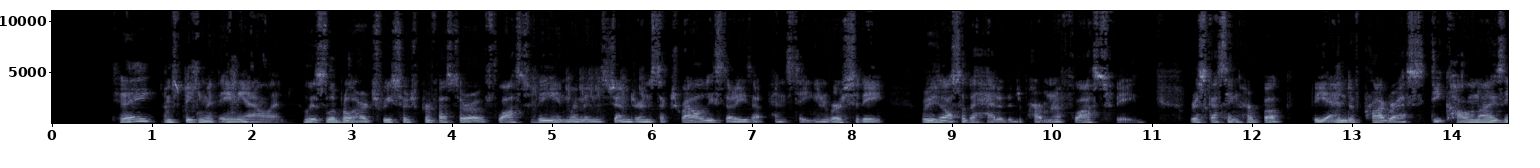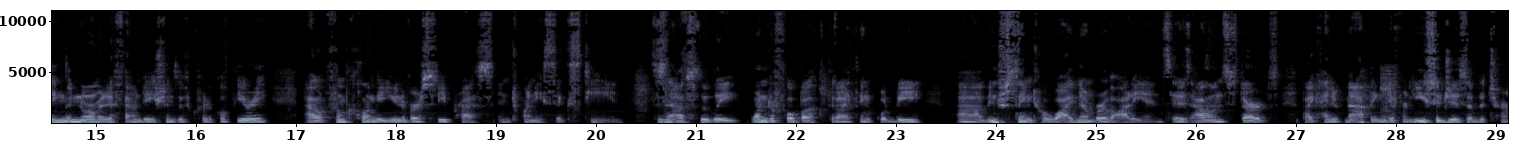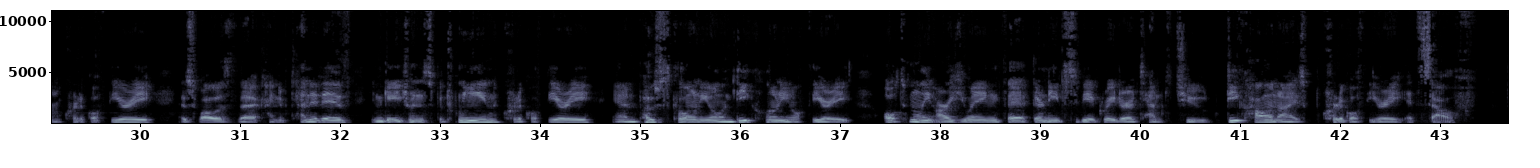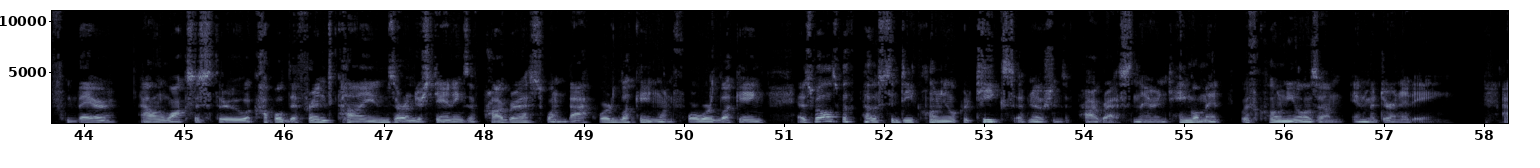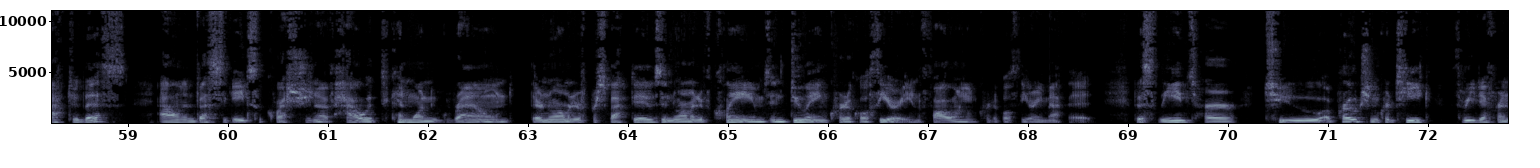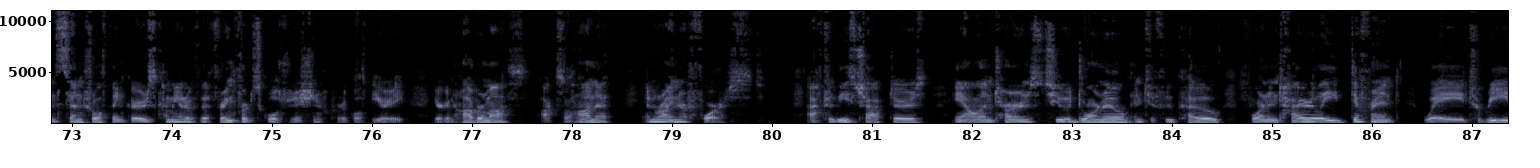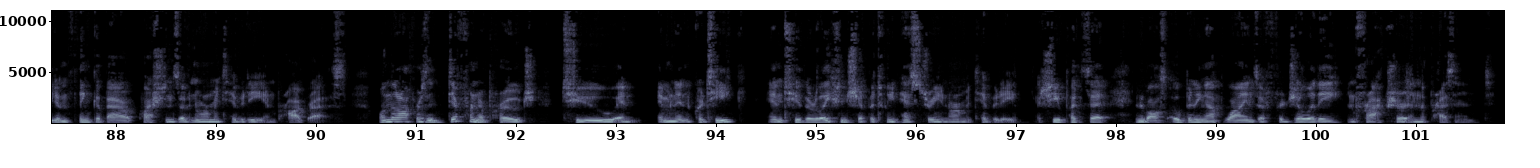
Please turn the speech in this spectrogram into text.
Today, I'm speaking with Amy Allen, who is liberal arts research professor of philosophy and women's gender and sexuality studies at Penn State University where he's also the head of the Department of Philosophy. We're discussing her book, The End of Progress Decolonizing the Normative Foundations of Critical Theory, out from Columbia University Press in 2016. This is an absolutely wonderful book that I think would be um, interesting to a wide number of audiences. Allen starts by kind of mapping different usages of the term critical theory, as well as the kind of tentative engagements between critical theory and post-colonial and decolonial theory, ultimately arguing that there needs to be a greater attempt to decolonize critical theory itself. From there, Allen walks us through a couple different kinds or understandings of progress, one backward looking, one forward looking, as well as with post and decolonial critiques of notions of progress and their entanglement with colonialism in modernity. After this, Allen investigates the question of how can one ground their normative perspectives and normative claims in doing critical theory and following a critical theory method. This leads her to approach and critique three different central thinkers coming out of the Frankfurt School tradition of critical theory, Jürgen Habermas, Axel Honneth, and Rainer Forst. After these chapters, Allen turns to Adorno and to Foucault for an entirely different way to read and think about questions of normativity and progress. One that offers a different approach to an immanent critique and to the relationship between history and normativity. As she puts it, it involves opening up lines of fragility and fracture in the present.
